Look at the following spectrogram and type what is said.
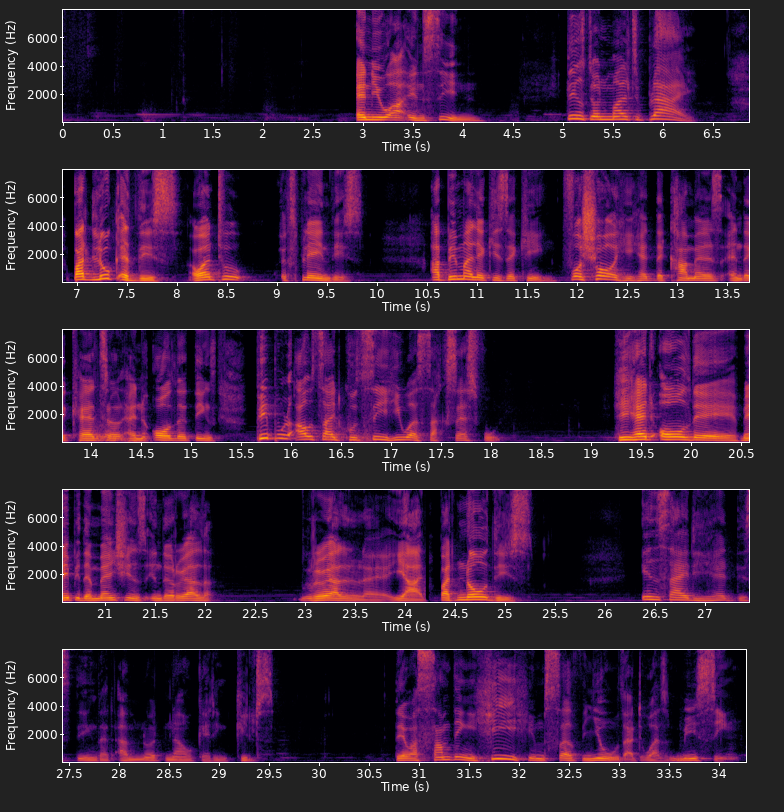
and you are in sin, things don't multiply. But look at this. I want to explain this. Abimelech is a king. For sure, he had the camels and the cattle and all the things. People outside could see he was successful. He had all the, maybe the mansions in the royal, royal uh, yard. But know this inside, he had this thing that I'm not now getting kids. There was something he himself knew that was missing.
